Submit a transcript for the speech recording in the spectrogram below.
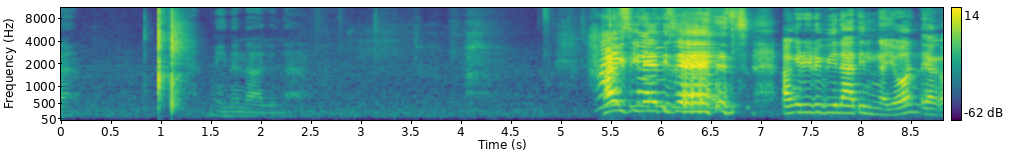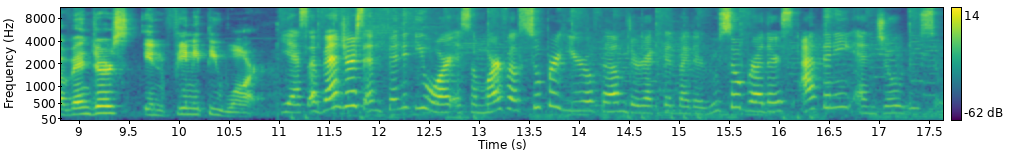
na. May nanalo na. Hi, si netizens! ang i-review natin ngayon ay ang Avengers Infinity War. Yes, Avengers Infinity War is a Marvel superhero film directed by the Russo brothers Anthony and Joe Russo.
